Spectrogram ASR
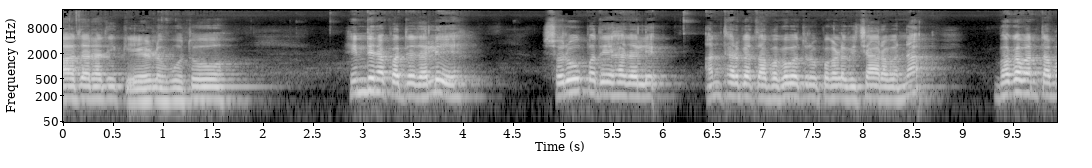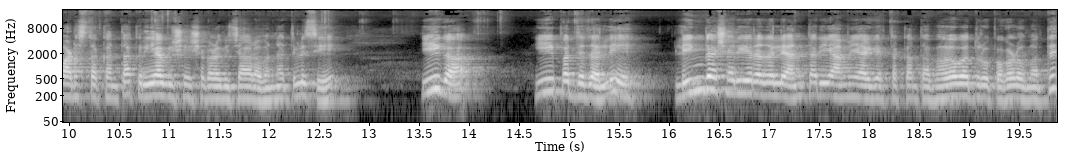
ಆದರದಿ ಕೇಳುವುದು. ಹಿಂದಿನ ಪದ್ಯದಲ್ಲಿ ಸ್ವರೂಪ ದೇಹದಲ್ಲಿ ಅಂತರ್ಗತ ಭಗವದ್ ರೂಪಗಳ ವಿಚಾರವನ್ನು ಭಗವಂತ ಮಾಡಿಸ್ತಕ್ಕಂಥ ಕ್ರಿಯಾವಿಶೇಷಗಳ ವಿಚಾರವನ್ನು ತಿಳಿಸಿ, ಈಗ ಈ ಪದ್ಯದಲ್ಲಿ ಲಿಂಗ ಶರೀರದಲ್ಲಿ ಅಂತರ್ಯಾಮಿಯಾಗಿರ್ತಕ್ಕಂಥ ಭಗವದ್ ರೂಪಗಳು ಮತ್ತು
